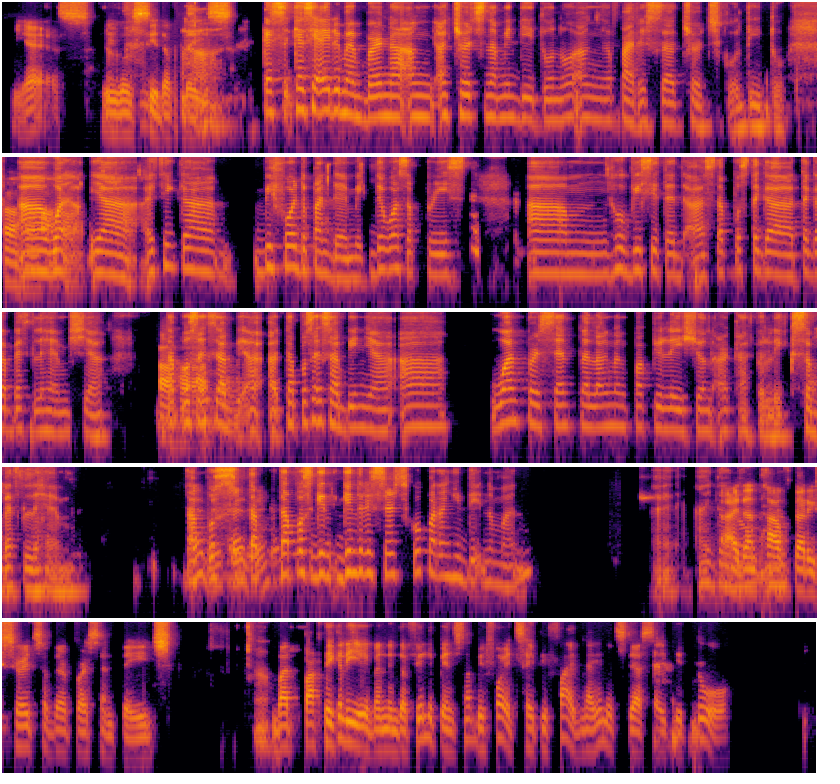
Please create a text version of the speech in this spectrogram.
yes, we will see the place. Kasi kasi I remember na ang ang church namin dito no, ang Paris sa church ko dito. Uh-huh. Uh wa- yeah, I think uh, before the pandemic there was a priest um who visited us tapos taga taga Bethlehem siya. Tapos Aha, ang sabi ah, ah, tapos ang sabi niya, ah 1% na lang ng population are Catholic sa Bethlehem. Tapos pwede. tap- tapos gin, gin-research ko parang hindi naman. I, I don't I know. don't have the research of their percentage. Oh. But practically even in the Philippines, no, before it's 85, ngayon it's just 82.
